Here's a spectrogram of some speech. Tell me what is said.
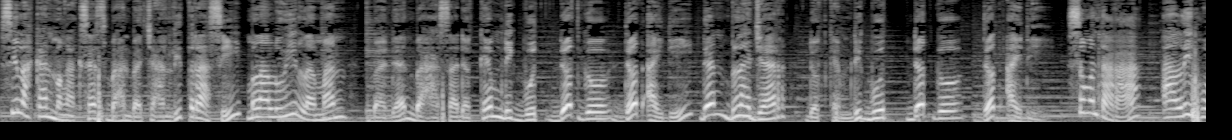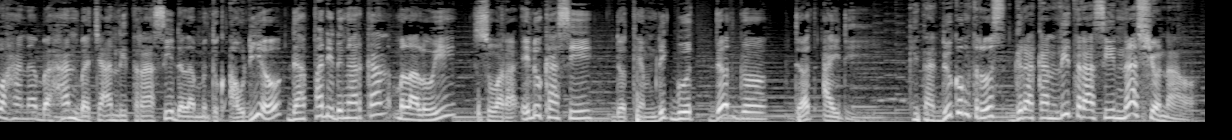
Silahkan mengakses bahan bacaan literasi melalui laman badanbahasa.kemdikbud.go.id dan belajar.kemdikbud.go.id. Sementara, alih wahana bahan bacaan literasi dalam bentuk audio dapat didengarkan melalui suaraedukasi.kemdikbud.go.id. Kita dukung terus gerakan literasi nasional.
